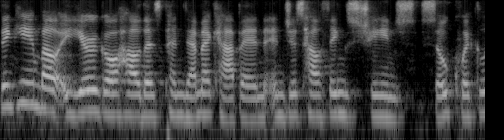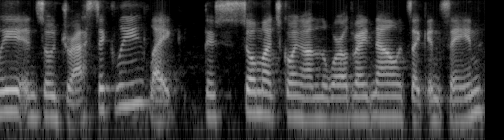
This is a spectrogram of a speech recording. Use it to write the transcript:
thinking about a year ago how this pandemic happened and just how things changed so quickly and so drastically. Like there's so much going on in the world right now. It's like insane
